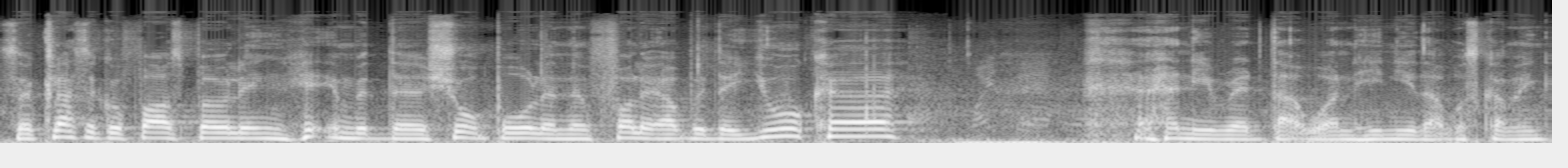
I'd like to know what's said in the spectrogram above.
So classical fast bowling, hit him with the short ball and then follow it up with the Yorker. and he read that one, he knew that was coming.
